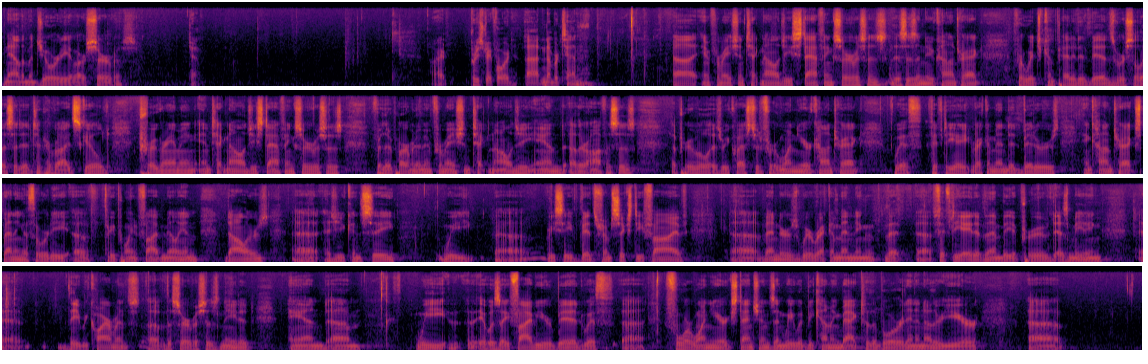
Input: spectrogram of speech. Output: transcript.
now the majority of our service. Okay. All right, pretty straightforward. Uh, Number 10, Uh, Information Technology Staffing Services, this is a new contract for which competitive bids were solicited to provide skilled programming and technology staffing services for the Department of Information Technology and other offices. Approval is requested for a one-year contract with 58 recommended bidders and contract spending authority of $3.5 million. Uh, As you can see, we uh, received bids from 65 uh, vendors. We're recommending that uh, 58 of them be approved as meeting uh, the requirements of the services needed. And um, we, it was a five-year bid with uh, four one-year extensions, and we would be coming back to the board in another year uh,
